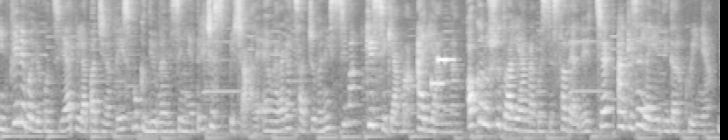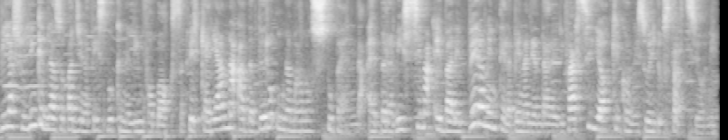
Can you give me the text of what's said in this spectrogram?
Infine voglio consigliarvi la pagina Facebook di una disegnatrice speciale. È una ragazza giovanissima che si chiama Arianna. Ho conosciuto Arianna quest'estate a Lecce, anche se lei è di Tarquinia. Vi lascio il link della sua pagina Facebook nell'info box, perché Arianna ha davvero una mano stupenda, è bravissima e vale veramente la pena di andare a rifarsi gli occhi con le sue illustrazioni.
